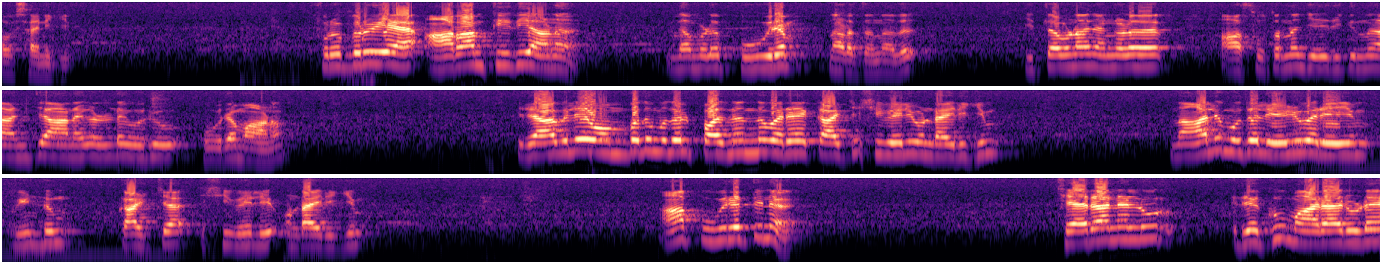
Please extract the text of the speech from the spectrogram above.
അവസാനിക്കും. ഫെബ്രുവരി ആറാം തീയതിയാണ് നമ്മൾ പൂരം നടത്തുന്നത്. ഇത്തവണ ഞങ്ങൾ ആസൂത്രണം ചെയ്തിരിക്കുന്നത് അഞ്ച് ആനകളുടെ ഒരു പൂരമാണ്. രാവിലെ ഒമ്പത് മുതൽ പതിനൊന്ന് വരെ കാഴ്ച ശിവേലി ഉണ്ടായിരിക്കും. നാല് മുതൽ ഏഴ് വരെയും വീണ്ടും കാഴ്ച ശിവേലി ഉണ്ടായിരിക്കും. ആ പൂരത്തിന് ചേരാനല്ലൂർ രഘുമാരാരുടെ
